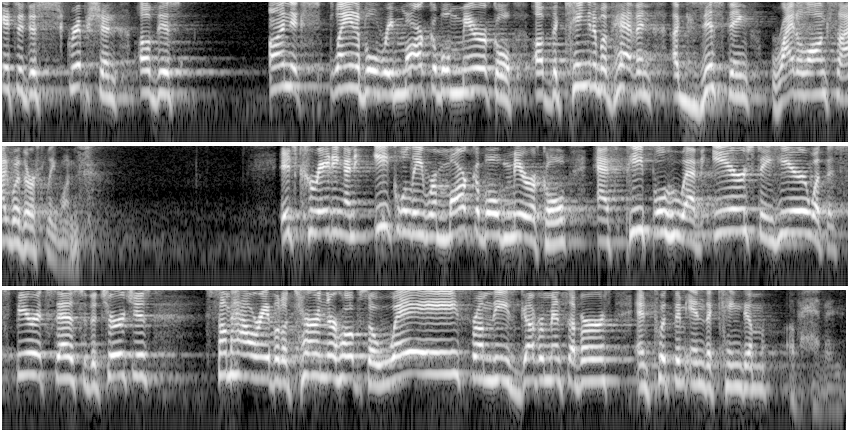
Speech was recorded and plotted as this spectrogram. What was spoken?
It's a description of this unexplainable, remarkable miracle of the kingdom of heaven existing right alongside with earthly ones. It's creating an equally remarkable miracle as people who have ears to hear what the Spirit says to the churches somehow are able to turn their hopes away from these governments of earth and put them in the kingdom of heaven.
